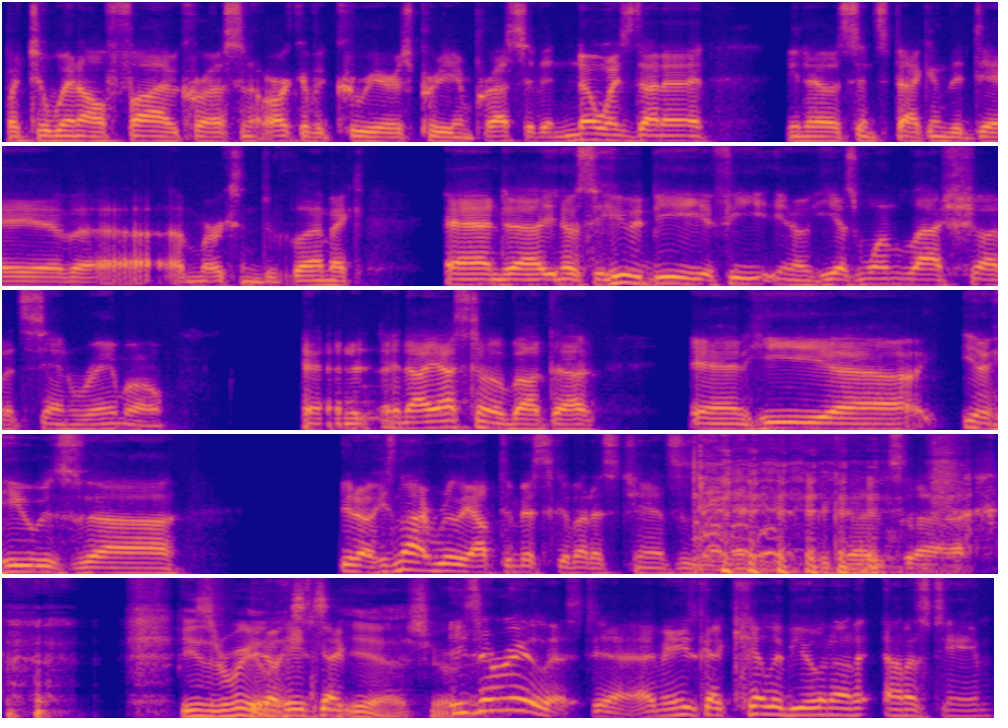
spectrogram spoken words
but to win all five across an arc of a career is pretty impressive and no one's done it you know, since back in the day of uh, Merckx and De Vlaeminck. And, uh, you know, so he would be, if he, you know, he has one last shot at San Remo. And, and I asked him about that. And he, uh, you know, he was, uh, you know, he's not really optimistic about his chances because uh, he's a realist. You know, he's got, yeah, sure. He's a realist. Yeah. I mean, he's got Caleb Ewan on, on his team,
